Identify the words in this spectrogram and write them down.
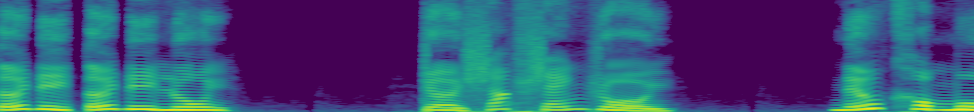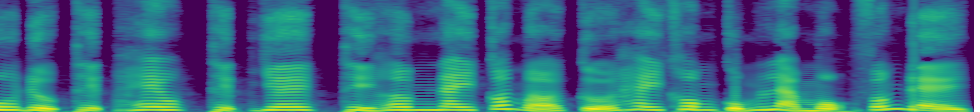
tới đi tới đi lui. Trời sắp sáng rồi. Nếu không mua được thịt heo, thịt dê thì hôm nay có mở cửa hay không cũng là một vấn đề.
